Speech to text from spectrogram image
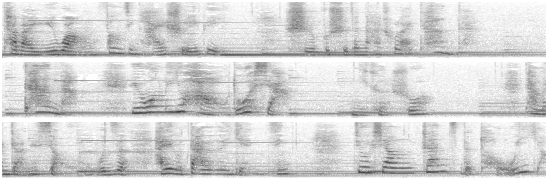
她把渔网放进海水里，时不时地拿出来看看。看呐，渔网里有好多虾。尼克说：“它们长着小胡子，还有大大的眼睛，就像毡子的头一样。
